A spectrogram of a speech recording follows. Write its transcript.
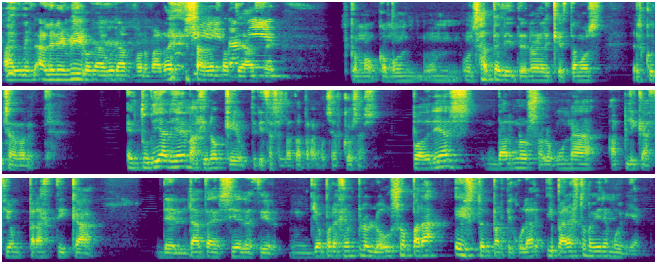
Al, enemigo de alguna forma, ¿no? Saber lo que hace. Como, como un, un, satélite, ¿no? En el que estamos escuchándole. En tu día a día imagino que utilizas el data para muchas cosas. ¿Podrías darnos alguna aplicación práctica del data en sí? Es decir, yo, por ejemplo, lo uso para esto en particular y para esto me viene muy bien.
